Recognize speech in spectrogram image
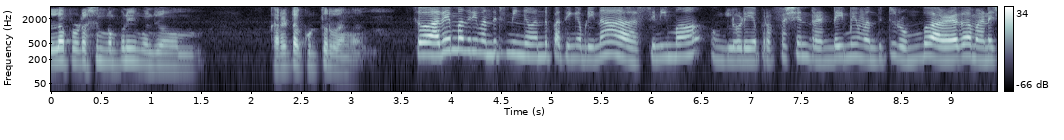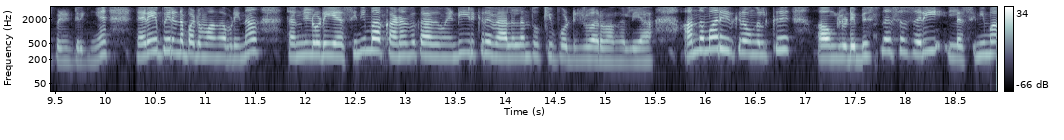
எல்லா ப்ரொடக்ஷன் கம்பெனியும் கொஞ்சம் கரெக்டாக கொடுத்துட்றாங்க. ஸோ அதே மாதிரி வந்துட்டு நீங்கள் வந்து பார்த்தீங்க அப்படின்னா சினிமா உங்களுடைய ப்ரொஃபஷன் ரெண்டையுமே வந்துட்டு ரொம்ப அழகாக மேனேஜ் பண்ணிட்டு இருக்கீங்க. நிறைய பேர் என்ன பண்ணுவாங்க அப்படின்னா தங்களுடைய சினிமா கனவுக்காக வேண்டி இருக்கிற வேலையெல்லாம் தூக்கி போட்டுட்டு வருவாங்க இல்லையா? அந்த மாதிரி இருக்கிறவங்களுக்கு அவங்களுடைய பிஸ்னஸும் சரி இல்லை சினிமா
